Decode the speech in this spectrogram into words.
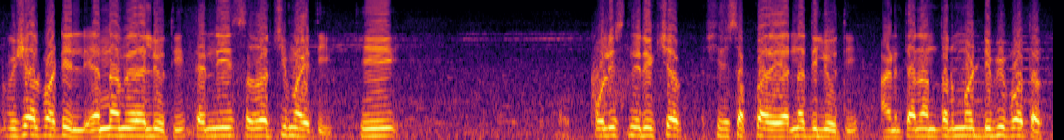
विशाल पाटील यांना मिळाली होती. त्यांनी सदरची माहिती ही पोलीस निरीक्षक श्री सपकाळे यांना दिली होती आणि त्यानंतर मग डी पी पथक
